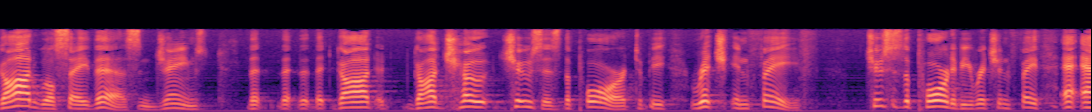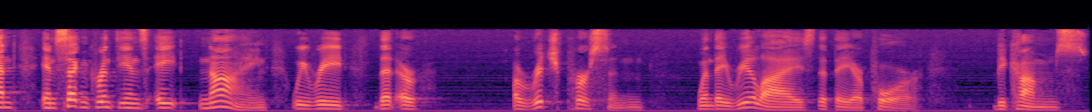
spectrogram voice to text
God will say this in James that, that, that God, God cho- chooses the poor to be rich in faith chooses the poor to be rich in faith. And in 2 Corinthians 8 9, we read that a, a rich person, when they realize that they are poor, becomes,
